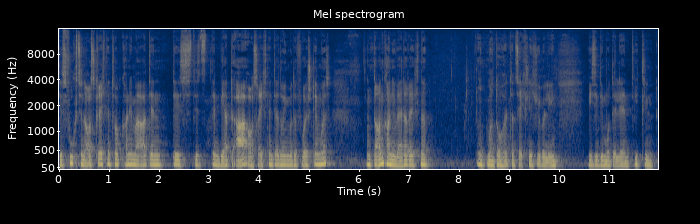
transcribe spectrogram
das 15 ausgerechnet habe, kann ich mir auch den, das, das, den Wert a ausrechnen, der da immer davor stehen muss. Und dann kann ich weiterrechnen und man da halt tatsächlich überlegen, wie sich die Modelle entwickeln.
